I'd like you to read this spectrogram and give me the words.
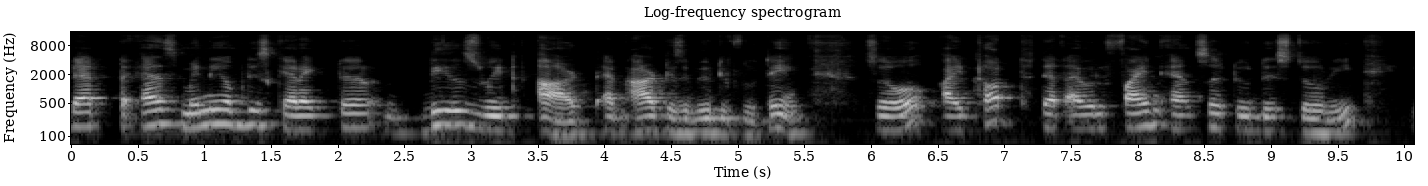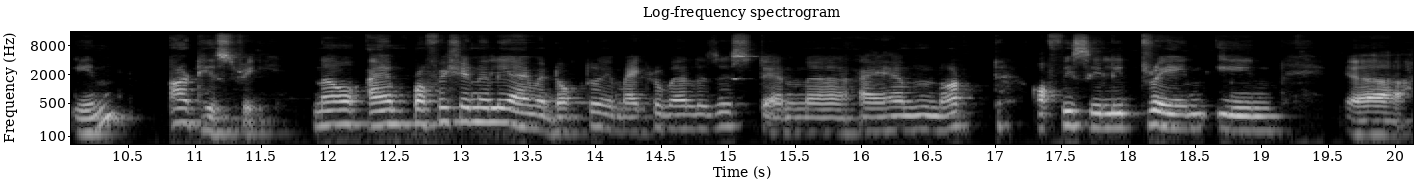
that as many of these character deals with art and art is a beautiful thing. So i thought that i will find answer to this story in art history. Now i am professionally i am a doctor a microbiologist and uh, i am not officially trained in uh,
